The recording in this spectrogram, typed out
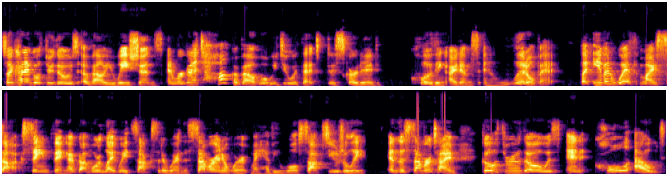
So I kind of go through those evaluations and we're going to talk about what we do with that discarded clothing items in a little bit. But even with my socks, same thing. I've got more lightweight socks that I wear in the summer. I don't wear my heavy wool socks usually. In the summertime, go through those and cull out.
